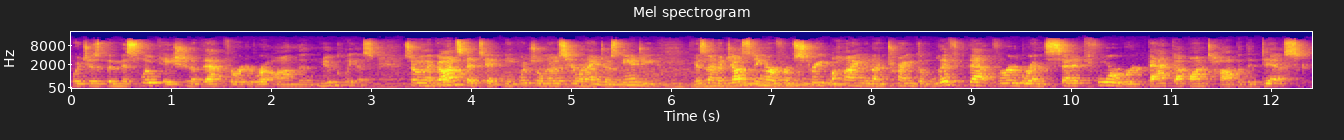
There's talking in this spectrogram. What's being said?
which is the mislocation of that vertebra on the nucleus. So in the Gonstead technique, which you'll notice here when I adjust Angie, is I'm adjusting her from straight behind and I'm trying to lift that vertebra and set it forward back up on top of the disc.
